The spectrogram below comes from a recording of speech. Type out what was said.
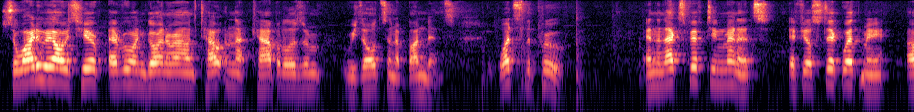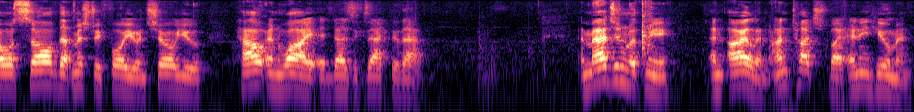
So, why do we always hear everyone going around touting that capitalism results in abundance? What's the proof? In the next 15 minutes, if you'll stick with me, I will solve that mystery for you and show you how and why it does exactly that. Imagine with me an island untouched by any human,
